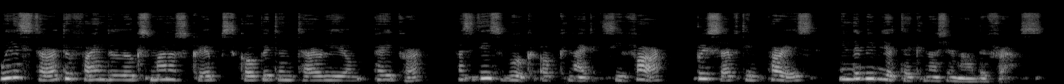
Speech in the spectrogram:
we start to find deluxe manuscripts copied entirely on paper, as this book of Knight Zifar, preserved in Paris in the Bibliothèque Nationale de France.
